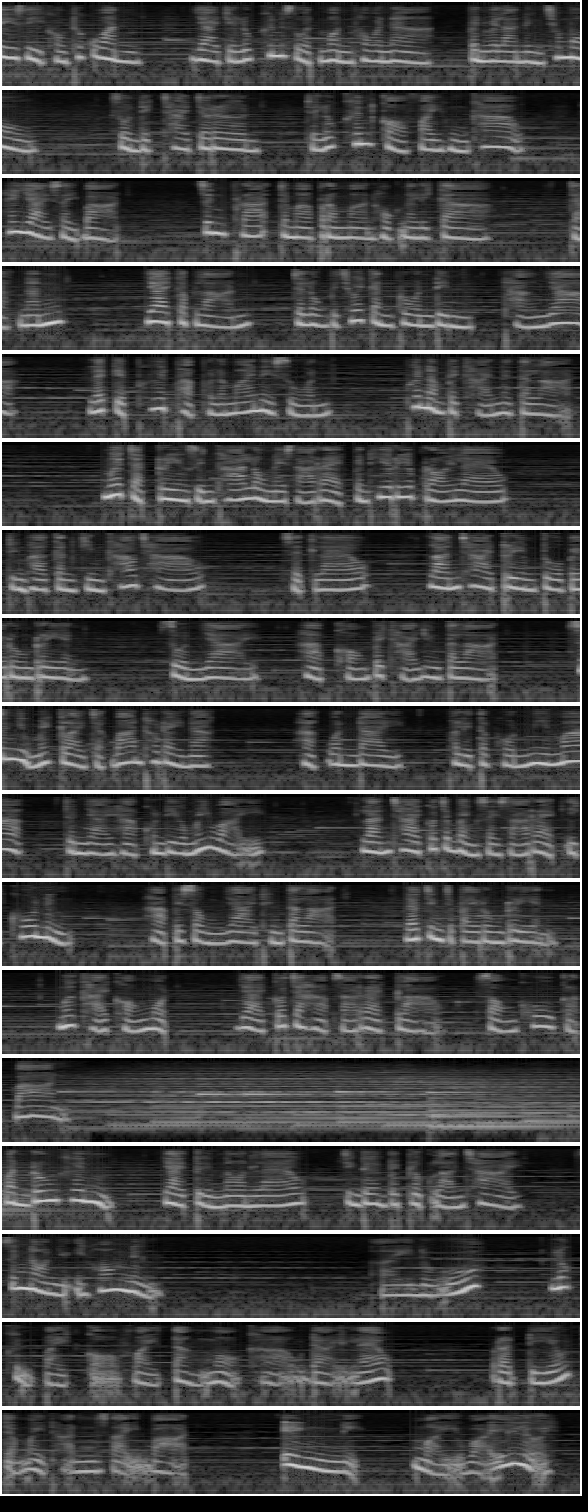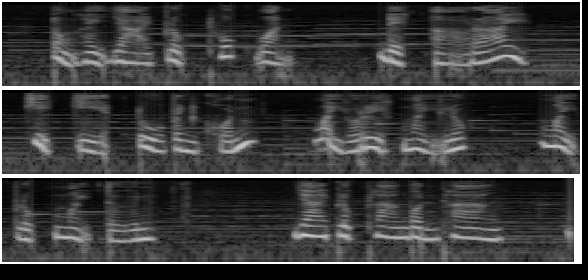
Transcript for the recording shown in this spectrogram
ตีสี่ของทุกวัน ยายจะลุกขึ้นสวดมนต์ภาวนาเป็นเวลาหนึ่งชั่วโมง ส่วนเด็กชายเจริญจะลุกขึ้นก่อไฟหุงข้าว ให้ยายใส่บาตรซึ่งพระจะมาประมาณหกนาฬิกา จากนั้น ยายกับหลานจะลงไปช่วยกันพรวนดิน ถางหญ้า และเก็บพืชผักผลไม้ในสวน เพื่อนำไปขายในตลาด เมื่อจัดเรียงสินค้าลงในสาแรกเป็นที่เรียบร้อยแล้ว จึงพากันกินข้าวเช้า เสร็จแล้วหลานชายเตรียมตัวไปโรงเรียน ส่วนยายหาบของไปขายยังตลาด ซึ่งอยู่ไม่ไกลจากบ้านเท่าใดนัก หากวันใดผลิตผลมีมากจนยายหาบคนเดียวไม่ไหว หลานชายก็จะแบ่งใส่สาแรกอีกคู่หนึ่ง หาไปส่งยายถึงตลาด แล้วจึงจะไปโรงเรียน เมื่อขายของหมด ยายก็จะหาบสาแรกเปล่าสองคู่กลับบ้าน วันรุ่งขึ้น ยายตื่นนอนแล้วจึงเดินไปปลุกหลานชาย ซึ่งนอนอยู่อีกห้องหนึ่ง ไอ้หนู ลุกขึ้นไปก่อไฟตั้งหม้อข้าวได้แล้วประเดี๋ยวจะไม่ทันใส่บาตรเองนี่ไม่ไหวเลย ต้องให้ยายปลุกทุกวัน เด็กอะไร ขี้เกียจตัวเป็นขน ไม่เรียกไม่ลุก ไม่ปลุกไม่ตื่น ยายปลุกพลางบ่นพลาง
